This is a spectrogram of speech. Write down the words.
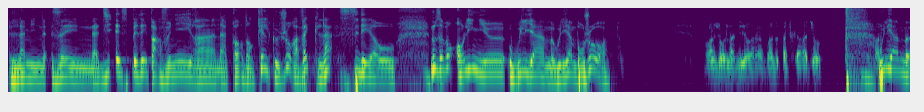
Lamine Zayn a dit espérer parvenir à un accord dans quelques jours avec la CDAO. Nous avons en ligne William. William, bonjour. Bonjour Nadir, bonjour Africa Radio. William,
